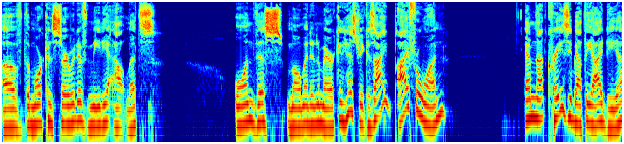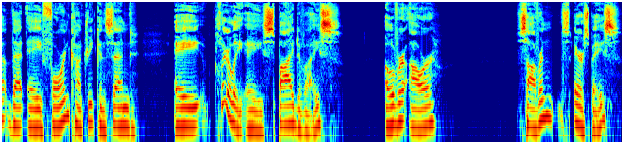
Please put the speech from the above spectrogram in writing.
of the more conservative media outlets on this moment in American history. Because I, I, for one, am not crazy about the idea that a foreign country can send a clearly a spy device over our sovereign airspace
